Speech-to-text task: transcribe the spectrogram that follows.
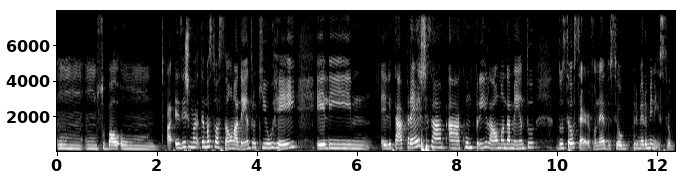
um, um, subal, um existe uma, tem uma situação lá dentro que o rei ele ele está prestes a, a cumprir lá o mandamento do seu servo, né, do seu primeiro-ministro.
